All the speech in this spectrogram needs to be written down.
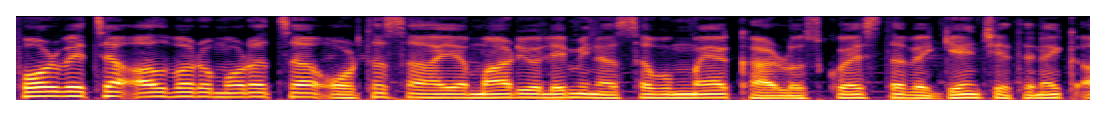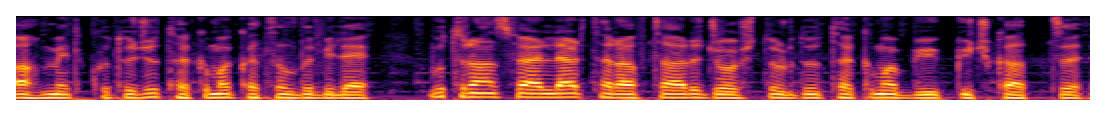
Forvet'e Alvaro Morata, orta sahaya Mario Lemina, savunmaya Carlos Cuesta ve genç yetenek Ahmet Kutucu takıma katıldı bile. Bu transferler taraftarı coşturdu, takıma büyük güç kattı.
